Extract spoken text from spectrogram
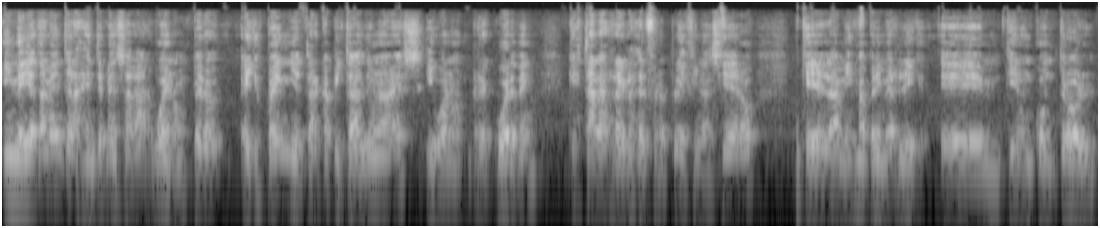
Inmediatamente la gente pensará, bueno, pero ellos pueden inyectar capital de una vez y bueno, recuerden que están las reglas del fair play financiero, que la misma Premier League eh, tiene un control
